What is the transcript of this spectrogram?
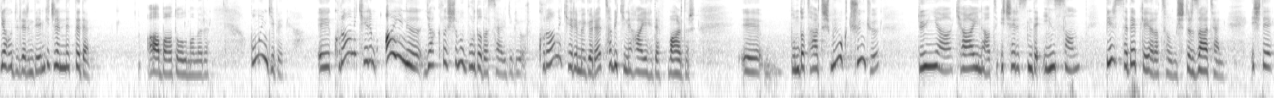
Yahudilerin diyelim ki cennette de abadı olmaları. Bunun gibi e, Kur'an-ı Kerim aynı yaklaşımı burada da sergiliyor. Kur'an-ı Kerim'e göre tabii ki nihai hedef vardır. E, bunda tartışma yok çünkü dünya, kainat içerisinde insan bir sebeple yaratılmıştır zaten. İşte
